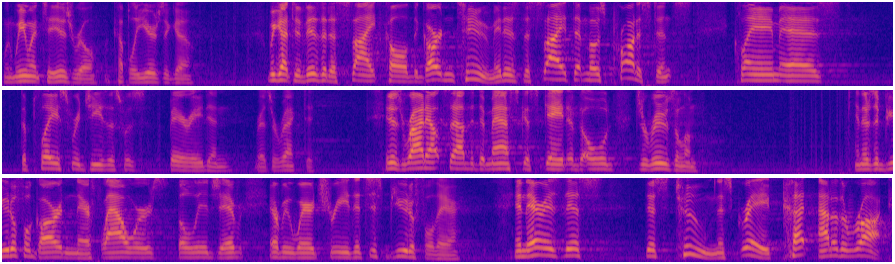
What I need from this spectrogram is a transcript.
When we went to Israel a couple of years ago, we got to visit a site called the Garden Tomb. It is the site that most Protestants claim as the place where Jesus was buried and resurrected. It is right outside the Damascus gate of the old Jerusalem. And there's a beautiful garden there, flowers, foliage every, everywhere, trees. It's just beautiful there. And there is this, this tomb, this grave, cut out of the rock.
